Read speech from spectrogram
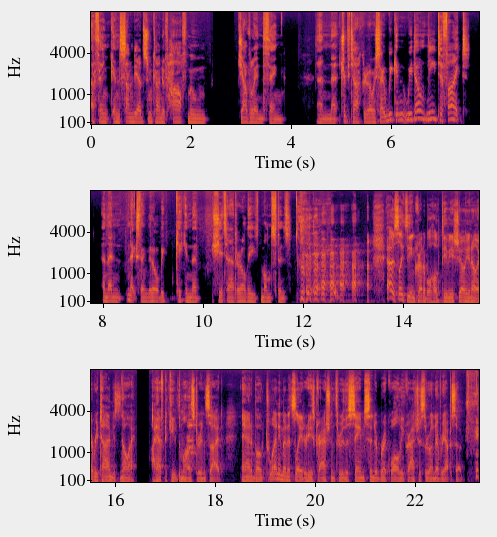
I think, and Sandy had some kind of half moon javelin thing. And uh, Tripitaka would always say, "We can, we don't need to fight." And then next thing they'd all be kicking the shit out of all these monsters. Yeah, it's like the Incredible Hulk TV show. You know, every time it's no, I I have to keep the monster inside. And about twenty minutes later, he's crashing through the same cinder brick wall he crashes through on every episode.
